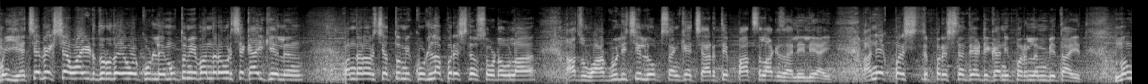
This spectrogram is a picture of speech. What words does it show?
मग ह्याच्यापेक्षा वाईट दुर्दैव कुठले मग तुम्ही पंधरा वर्ष काय केलं? पंधरा वर्षात तुम्ही कुठला प्रश्न सोडवला? आज वाघोलीची लोकसंख्या चार ते पाच लाख झालेली आहे. अनेक प्रश्न प्रश्न त्या ठिकाणी प्रलंबित आहेत. मग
